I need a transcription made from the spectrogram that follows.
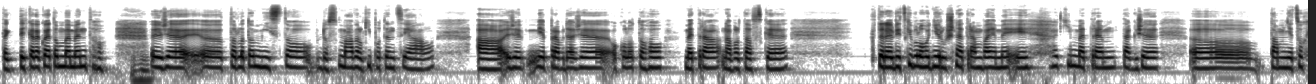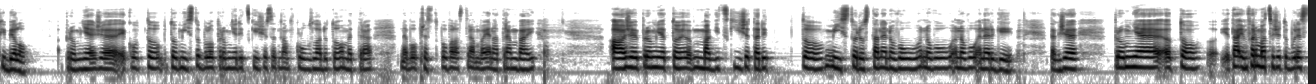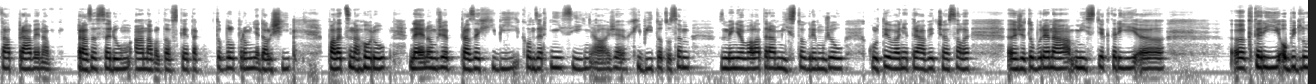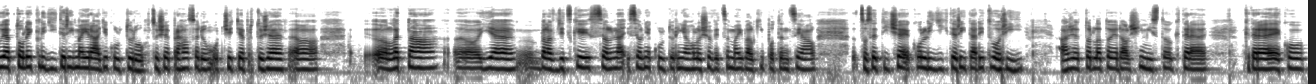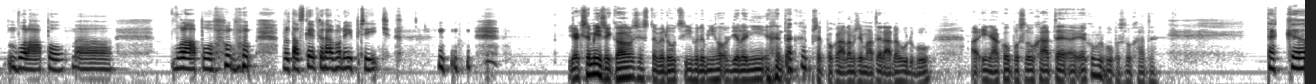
tak teďka takové to memento, mm-hmm. že uh, tohleto místo dost má velký potenciál a že je pravda, že okolo toho metra na Vltavské které vždycky bylo hodně rušné tramvajemi i tím metrem, takže uh, tam něco chybělo pro mě, že jako to, to místo bylo pro mě vždycky, že se tam vklouzla do toho metra nebo přestupovala z tramvaje na tramvaj. A že pro mě to je magický, že tady to místo dostane novou, novou, novou energii. Takže pro mě to, ta informace, že to bude stát právě na Praze 7 a na Vltavské, tak to byl pro mě další palec nahoru. Nejenom, že Praze chybí koncertní síň a že chybí to, co jsem zmiňovala, teda místo, kde můžou kultivovaně trávit čas, ale eh, že to bude na místě, který eh, eh, který obydluje tolik lidí, kteří mají rádi kulturu, což je Praha 7 určitě, protože Letná je, byla vždycky silna, silně kulturní a Holešovice mají velký potenciál, co se týče jako lidí, kteří tady tvoří a že tohle je další místo, které, které jako volá po, uh, volá po Vltavské filharmonii přijít. Jak jsem mi říkal, že jste vedoucí hudebního oddělení, tak předpokládám, že máte ráda hudbu a i nějakou posloucháte. Jakou hudbu posloucháte? Tak eh,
